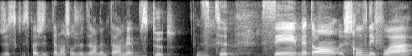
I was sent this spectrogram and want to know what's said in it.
Juste, parce que j'ai tellement de choses que je veux dire en même temps, mais Dis tout. dis tout. C'est, mettons, je trouve des fois,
